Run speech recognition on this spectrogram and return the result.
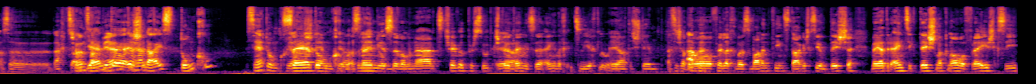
also recht Das schönes Ambiente Ambiente ist hat. nice, dunkel. Sehr dunkel, ja, Sehr stimmt, dunkel. ja, also sehr wir müssen, wo wir nachher das Trivial Pursuit gespielt Ja. haben, müssen eigentlich ins Licht schauen. Ja, das stimmt. Es ist aber Eben. auch vielleicht, weil es Valentinstag war und Tische. Wir haben ja den einzigen Tisch noch genommen, der frei war,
